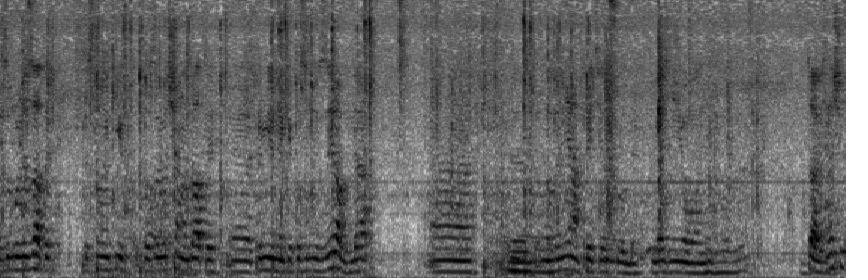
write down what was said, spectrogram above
І зобов'язати представників позивача надати е, примірники позовних заяв для е, надання третій особи для знайомлення. Так, значить,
